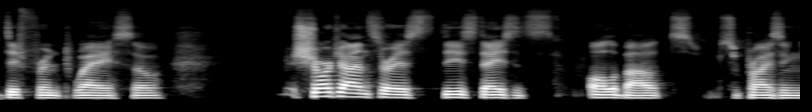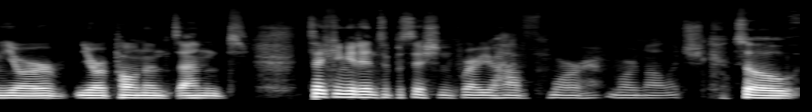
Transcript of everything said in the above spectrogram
different way so short answer is these days it's all about surprising your your opponent and taking it into position where you have more more knowledge. So,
